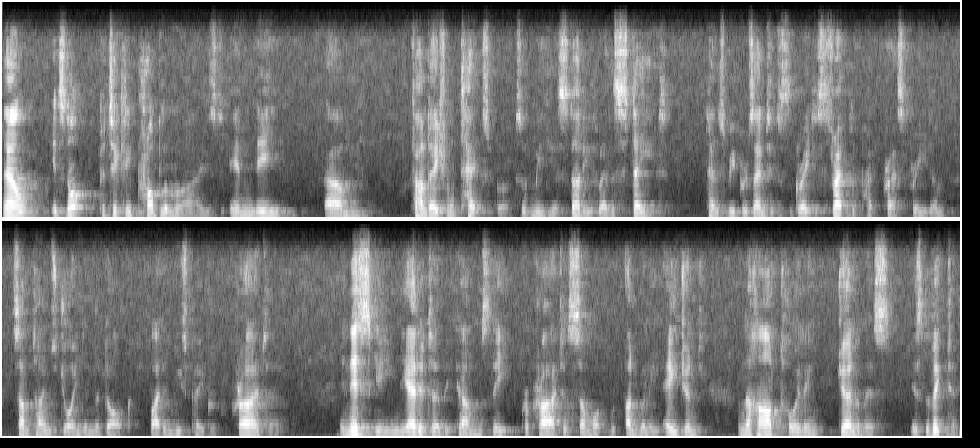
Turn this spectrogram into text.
Now, it's not particularly problematized in the um, foundational textbooks of media studies, where the state tends to be presented as the greatest threat to press freedom, sometimes joined in the dock by the newspaper proprietor. In this scheme, the editor becomes the proprietor's somewhat unwilling agent, and the hard toiling journalist is the victim.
